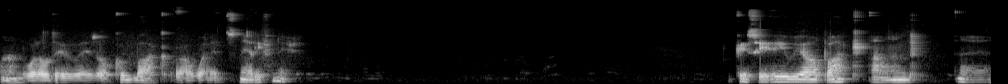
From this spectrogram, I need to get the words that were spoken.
And what I'll do is I'll come back uh, when it's nearly finished. Okay, so here we are back and uh,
